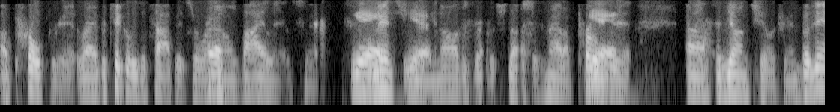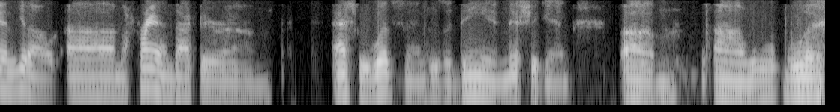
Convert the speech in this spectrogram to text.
appropriate, right? Particularly the topics around yeah. violence and yeah, lynching yeah. and all this other stuff is not appropriate uh, for young children. But then, you know, uh, my friend, Dr. Um, Ashley Woodson, who's a dean in Michigan, um, um, would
